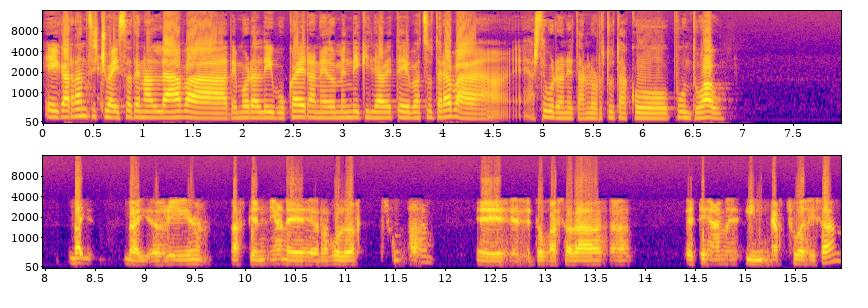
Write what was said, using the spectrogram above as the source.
E, garrantzitsua izaten alda, ba, demoraldei bukaeran edo mendik hilabete batzutera, ba, asteburu honetan lortutako puntu hau. Bai, bai, hori azkenean erregular zuna, e, eto gazara etean indartsua izan,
